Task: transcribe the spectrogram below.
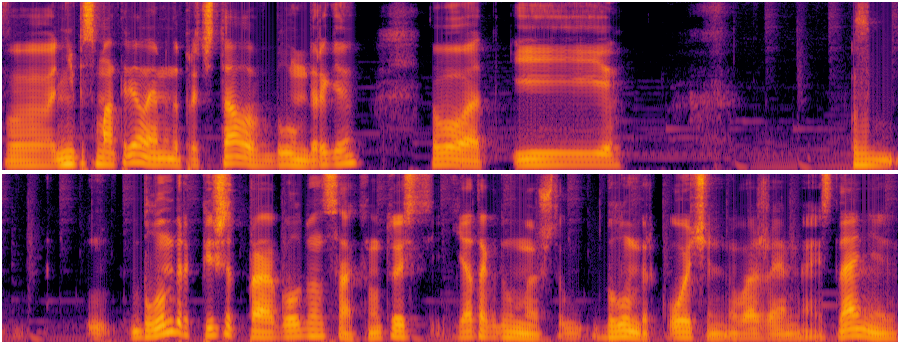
в, не посмотрел, а именно прочитал в Блумберге. Вот. И в Bloomberg пишет про Goldman Sachs. Ну, то есть, я так думаю, что Bloomberg очень уважаемое издание.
